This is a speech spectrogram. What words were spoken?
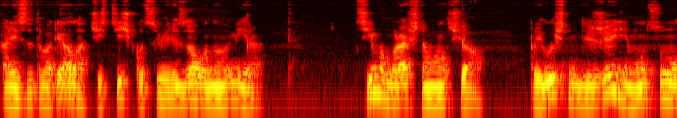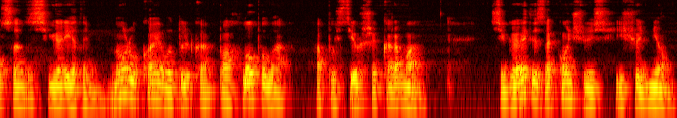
олицетворяла частичку цивилизованного мира. Тима мрачно молчал. Привычным движением он сунулся за сигаретами, но рука его только похлопала опустевший карман. Сигареты закончились еще днем.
